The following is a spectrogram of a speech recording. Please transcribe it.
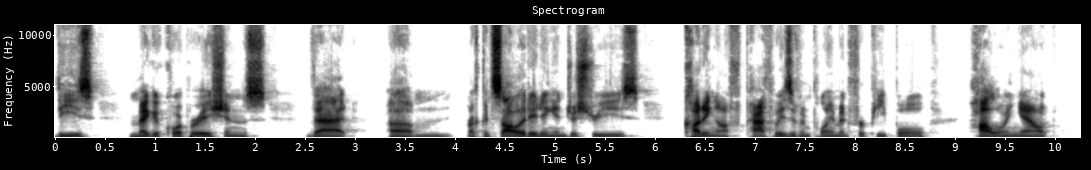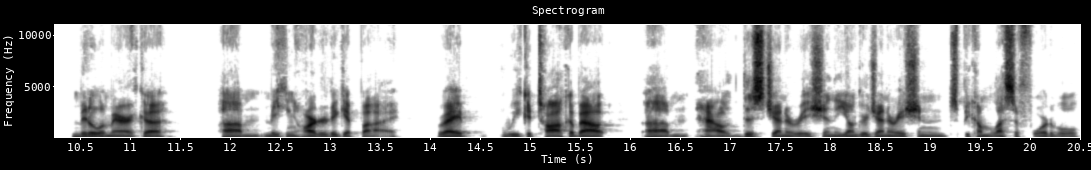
these mega corporations that um, are consolidating industries, cutting off pathways of employment for people, hollowing out middle America, um, making harder to get by, right? We could talk about um, how this generation, the younger generation, it's become less affordable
